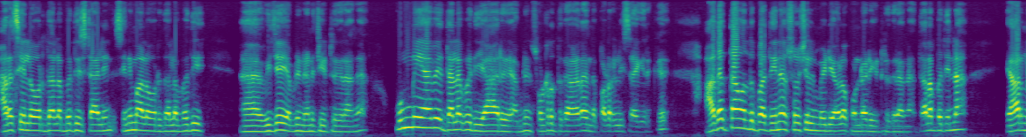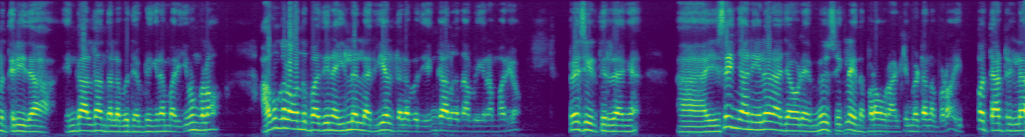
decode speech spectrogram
அரசியலில் ஒரு தளபதி ஸ்டாலின் சினிமாவில் ஒரு தளபதி விஜய் அப்படின்னு நினச்சிக்கிட்டு இருக்கிறாங்க. உண்மையாகவே தளபதி யார் அப்படின்னு சொல்கிறதுக்காக தான் இந்த படம் ரிலீஸ் ஆகியிருக்கு. அதைத்தான் வந்து பார்த்தீங்கன்னா சோஷியல் மீடியாவில் கொண்டாடிக்கிட்டு இருக்கிறாங்க. தளபதினா யாருன்னு தெரியுதா? எங்கால் தான் தளபதி அப்படிங்கிற மாதிரி இவங்களும் அவங்களும் வந்து பார்த்தீங்கன்னா இல்லை இல்லை ரியல் தளபதி எங்கே ஆளுங்க தான்? அப்படிங்கிற மாதிரியும் பேசிக்கிட்டு திடுறாங்க இசைஞானி இளையராஜாவுடைய மியூசிக்கில் இந்த படம் ஒரு அல்டிமேட்டான படம். இப்போ தேட்டரில்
